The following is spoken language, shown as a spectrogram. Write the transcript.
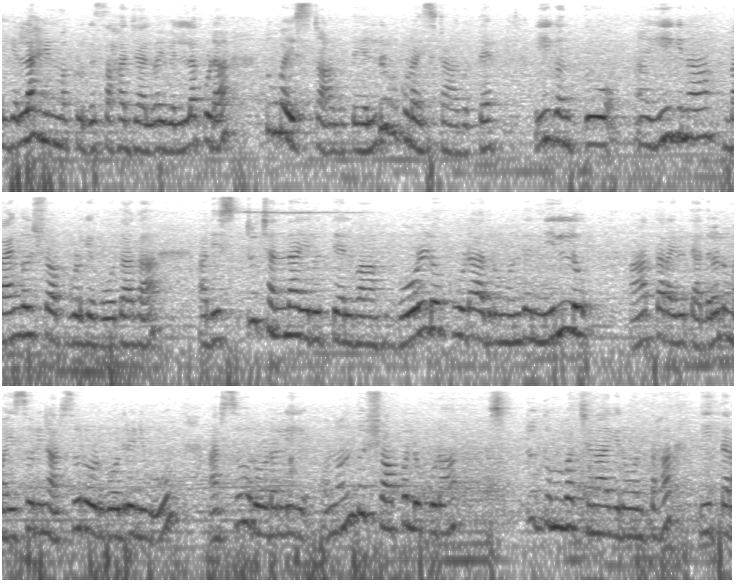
ಈಗೆಲ್ಲ ಹೆಣ್ಮಕ್ಳಿಗೆ ಸಹಜ ಅಲ್ವಾ? ಇವೆಲ್ಲ ಕೂಡ ತುಂಬ ಇಷ್ಟ ಆಗುತ್ತೆ. ಎಲ್ರಿಗೂ ಕೂಡ ಇಷ್ಟ ಆಗುತ್ತೆ. ಈಗಂತೂ ಈಗಿನ ಬ್ಯಾಂಗಲ್ ಶಾಪ್ಗಳಿಗೆ ಹೋದಾಗ ಅದೆಷ್ಟು ಚೆಂದ ಇರುತ್ತೆ ಅಲ್ವಾ? ಗೋಲ್ಡು ಕೂಡ ಅದ್ರ ಮುಂದೆ ನಿಲ್ಲು. ಆ ಥರ ಇರುತ್ತೆ. ಅದರಲ್ಲೂ ಮೈಸೂರಿನ ಅರಸು ರೋಡ್ಗೆ ಹೋದರೆ ನೀವು ಅರಸು ರೋಡಲ್ಲಿ ಒಂದೊಂದು ಶಾಪಲ್ಲೂ ಕೂಡ ಅಷ್ಟು ತುಂಬ ಚೆನ್ನಾಗಿರುವಂತಹ ಈ ಥರ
